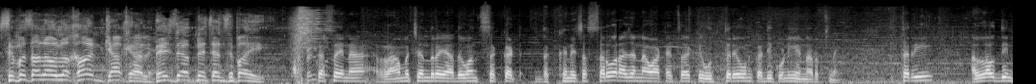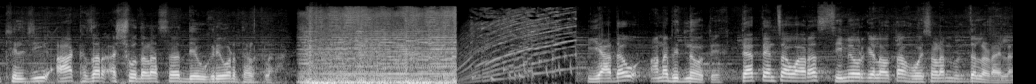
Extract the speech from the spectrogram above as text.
सिपह खान क्या ख्याल? भेज दे अपने चंद सिपाही। कसं आहे ना रामचंद्र यादवांसकट दख्खनेच्या सर्व राजांना वाटायचं की उत्तरेहून कधी कोणी येणारच नाही. तरी अल्लाउद्दीन खिलजी आठ हजार अश्वदळासह देवगिरीवर धडकला. यादव अनभिज्ञ होते. त्यात त्यांचा वारस सीमेवर गेला होता होयसाळांविरुद्ध लढायला.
